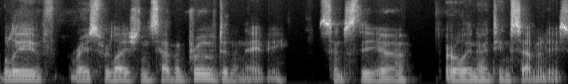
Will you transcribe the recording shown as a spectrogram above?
believe race relations have improved in the Navy since the uh, early 1970s?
